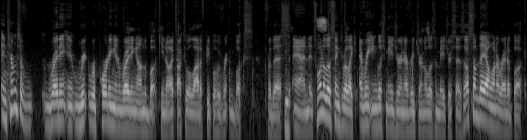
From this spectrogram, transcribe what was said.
in terms of writing, re- reporting, and writing on the book, you know, I talk to a lot of people who've written books for this. Mm. And it's one of those things where like every English major and every journalism major says, "Oh, someday I want to write a book."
